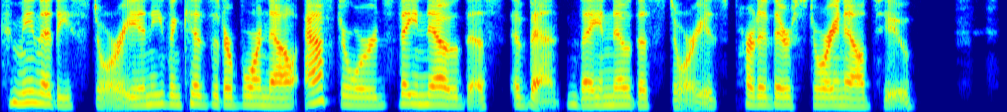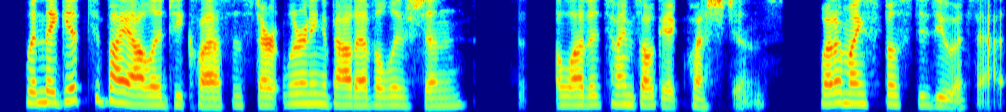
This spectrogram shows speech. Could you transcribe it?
community story. And even kids that are born now afterwards, they know this event. They know this story. It's part of their story now too. When they get to biology class and start learning about evolution, a lot of times I'll get questions. What am I supposed to do with that?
